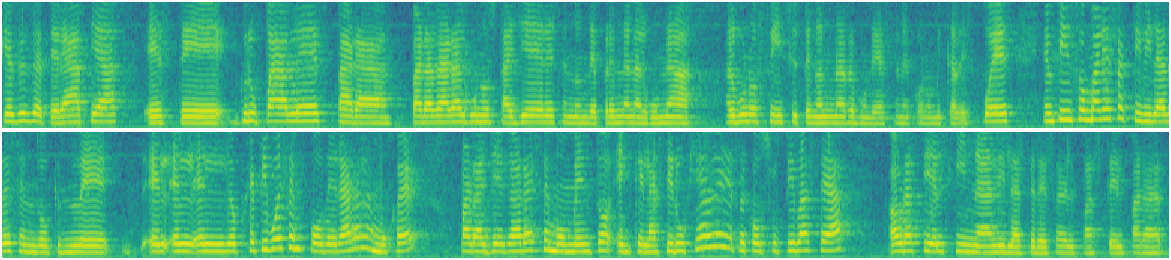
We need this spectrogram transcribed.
que es desde terapia, este, grupales para, para dar algunos talleres en donde aprendan alguna algún oficio y tengan una remuneración económica después. En fin, son varias actividades en donde el, objetivo es empoderar a la mujer para llegar a ese momento en que la cirugía de reconstructiva sea ahora sí el final y la cereza del pastel para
